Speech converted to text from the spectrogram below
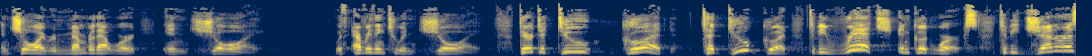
Enjoy. Remember that word. Enjoy. With everything to enjoy. They're to do good to do good, to be rich in good works, to be generous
